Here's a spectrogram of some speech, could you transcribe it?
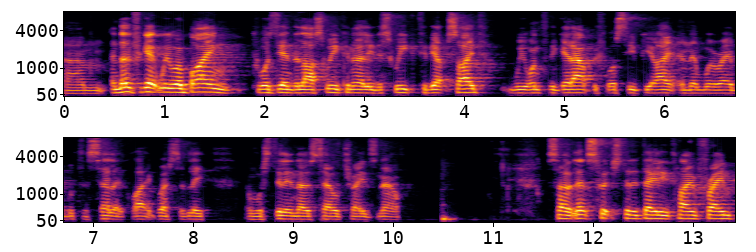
Um, and don't forget, we were buying towards the end of last week and early this week to the upside. We wanted to get out before CPI, and then we were able to sell it quite aggressively, and we're still in those sell trades now. So let's switch to the daily time frame.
